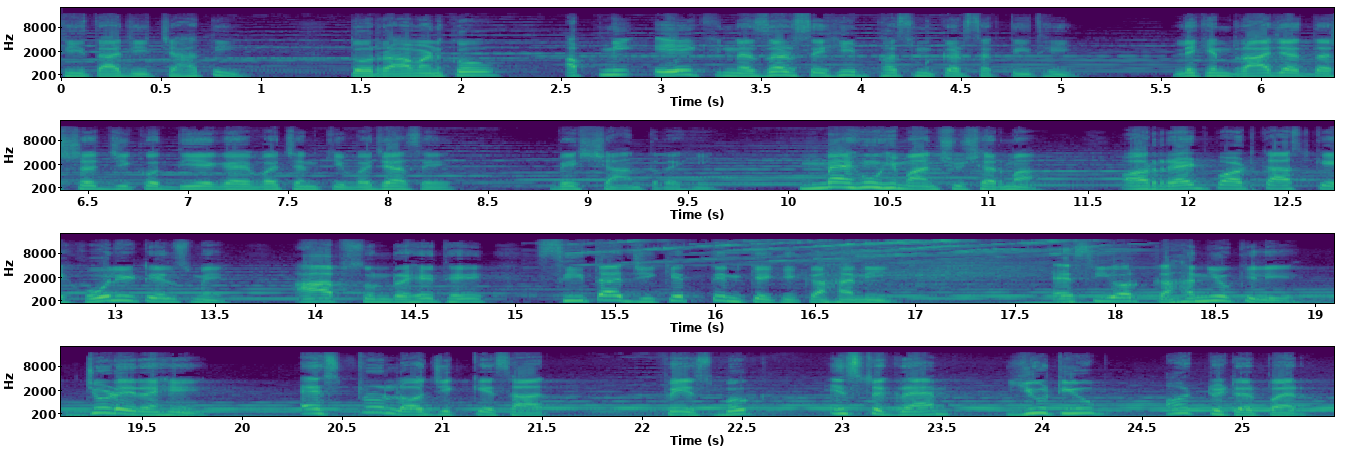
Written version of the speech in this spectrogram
सीता जी चाहती तो रावण को अपनी एक नज़र से ही भस्म कर सकती थी, लेकिन राजा दशरथ जी को दिए गए वचन की वजह से वे शांत रही। मैं हूँ हिमांशु शर्मा और रेड पॉडकास्ट के होली टेल्स में आप सुन रहे थे सीता जी के तिनके की कहानी। ऐसी और कहानियों के लिए जुड़े रहें एस्ट्रोलॉजिक के साथ फेसबुक इंस्टाग्राम यूट्यूब और ट्विटर पर।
